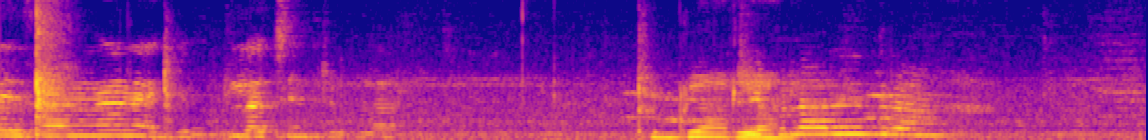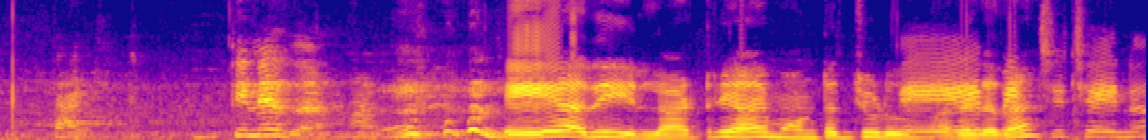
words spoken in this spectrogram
నిజంగానే గిఫ్ట్లు వచ్చింది ట్రిపుల్ తినేదా? ఏ అది లాటరీ ఏమో ఉంటుంది చూడు అదే కదా. చైనా.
